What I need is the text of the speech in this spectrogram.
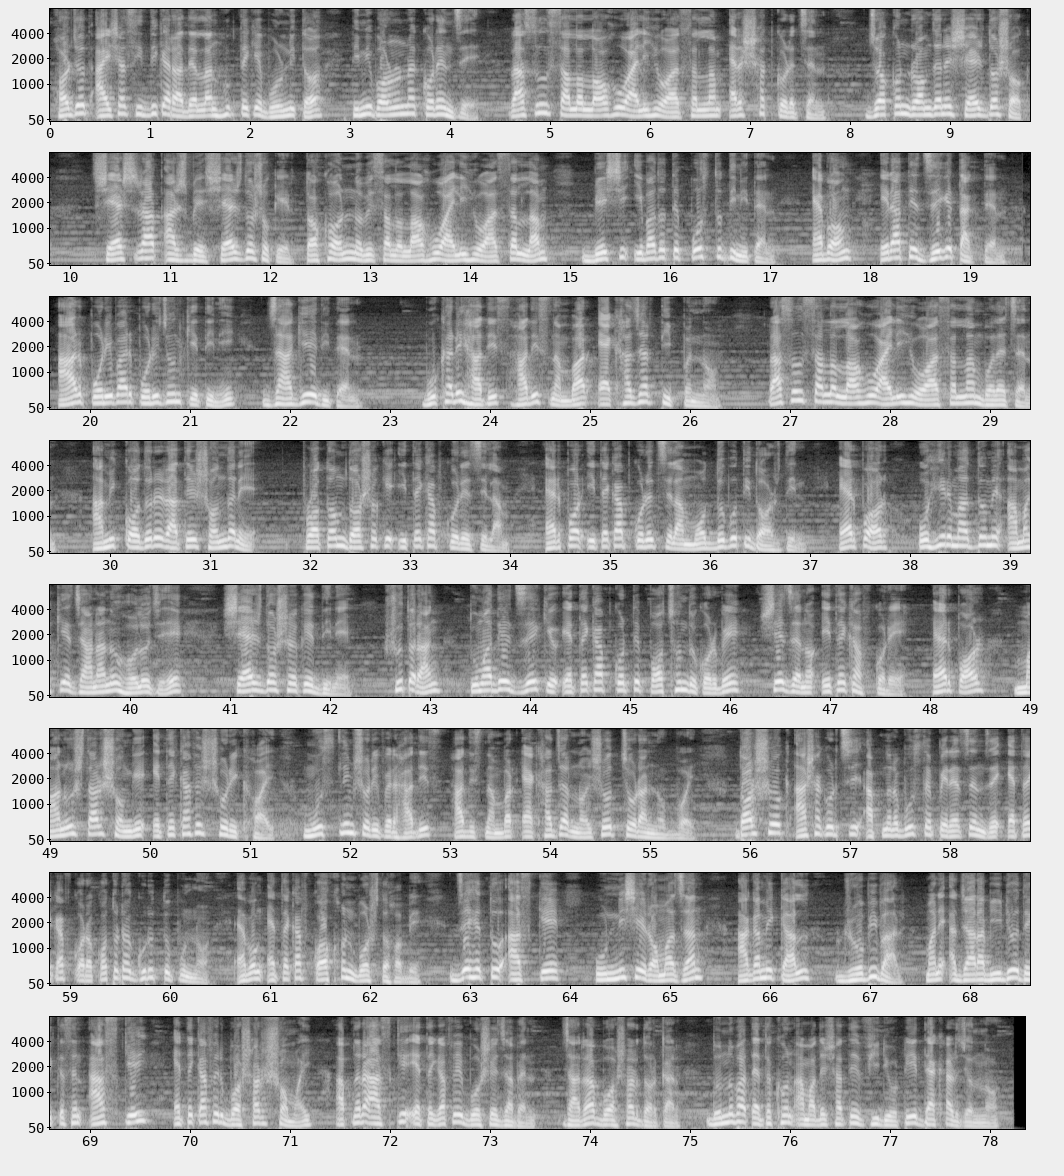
হরজত আয়সা সিদ্দিকা রাদেলানহু থেকে বর্ণিত, তিনি বর্ণনা করেন যে রাসুল সাল্লাহু আলিহি ওয়াসাল্লাম এরশাদ করেছেন, যখন রমজানের শেষ দশক, শেষ রাত আসবে শেষ দশকের, তখন নবী সাল্লাহু আলিহু আসাল্লাম বেশি ইবাদতে প্রস্তুতি নিতেন এবং এরাতে জেগে থাকতেন আর পরিবার পরিজনকে তিনি জাগিয়ে দিতেন। বুখারি হাদিস হাদিস নাম্বার এক হাজার তিপ্পান্ন। রাসুল সাল্লাহু আলিহি ওয়াসাল্লাম বলেছেন, আমি কদরের রাতের সন্ধানে প্রথম দশকে ইতেকাপ করেছিলাম। এরপর ইতেকাপ করেছিলাম মধ্যবর্তী দশ দিন। এরপর ওহির মাধ্যমে আমাকে জানানো হলো যে, শেষ দশকের দিনে, সুতরাং তোমাদের যে কেউ এতেকাপ করতে পছন্দ করবে, সে যেন এতেকাফ করে। এরপর মানুষ তার সঙ্গে এতেকাফের শরিক হয়। মুসলিম শরীফের হাদিস হাদিস নাম্বার এক হাজার নয়শো চৌরানব্বই। দর্শক, আশা করছি আপনারা বুঝতে পেরেছেন যে এতেকাফ করা কতটা গুরুত্বপূর্ণ এবং এতেকাফ কখন বসতে হবে। যেহেতু আজকে উনিশে রমাজান, আগামীকাল রবিবার। মানে যারা ভিডিও দেখতেছেন, আজকেই এতেকাফের বসার সময়। আপনারা আজকে এতেকাফে বসে যাবেন, যারা বসার দরকার। ধন্যবাদ এতক্ষণ আমাদের সাথে ভিডিওটি দেখার জন্য।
